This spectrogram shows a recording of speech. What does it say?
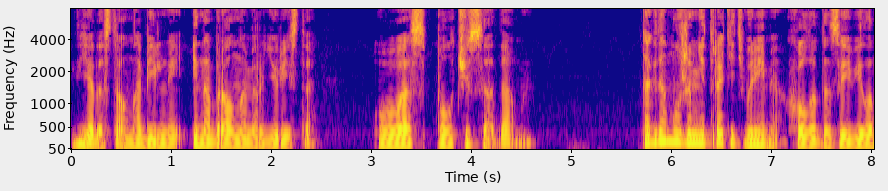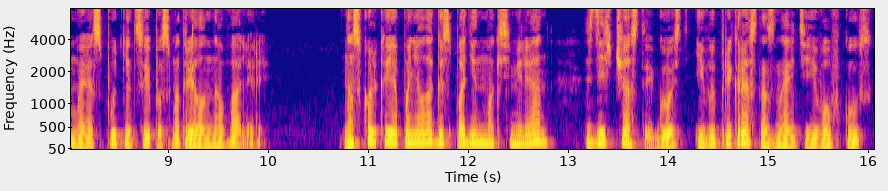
Я достал мобильный и набрал номер юриста. У вас полчаса, дамы. Тогда можем не тратить время, холодно заявила моя спутница и посмотрела на Валери. Насколько я поняла, господин Максимилиан здесь частый гость, и вы прекрасно знаете его вкус.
